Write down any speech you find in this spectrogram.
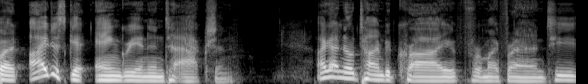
but I just get angry and into action. I got no time to cry for my friend. He,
